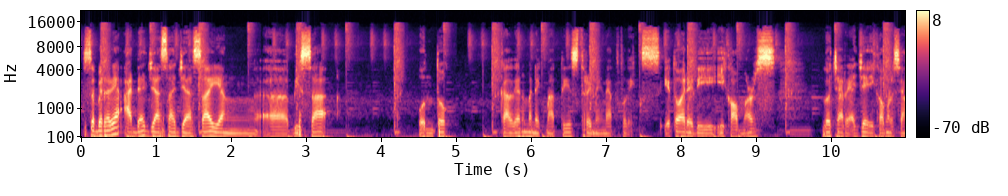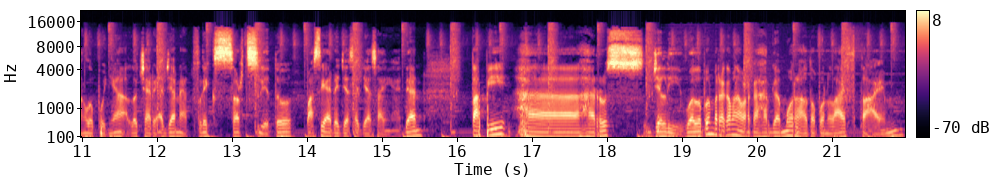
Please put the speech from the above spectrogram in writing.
sebenarnya ada jasa-jasa yang uh, bisa untuk kalian menikmati streaming Netflix. Itu ada di e-commerce. Lo cari aja e-commerce yang lo punya, lo cari aja Netflix, search gitu, pasti ada jasa-jasanya. Dan tapi ha harus jeli. Walaupun mereka menawarkan harga murah ataupun lifetime,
